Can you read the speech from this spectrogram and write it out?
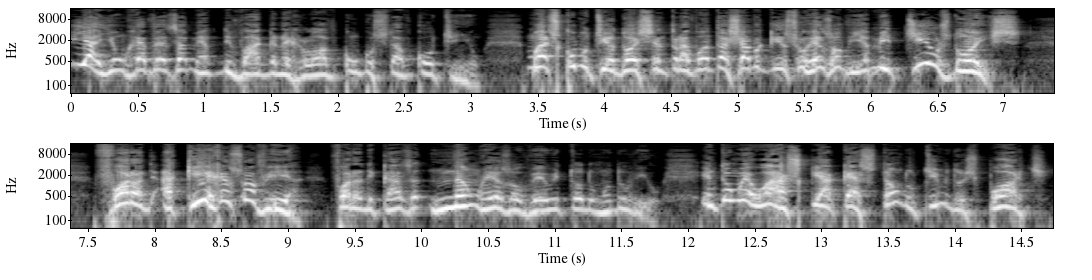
e aí um revezamento de Wagner Love com Gustavo Coutinho. Mas como tinha dois centravantes, achava que isso resolvia, metia os dois. Fora aqui resolvia, fora de casa não resolveu e todo mundo viu. Então eu acho que a questão do time do esporte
